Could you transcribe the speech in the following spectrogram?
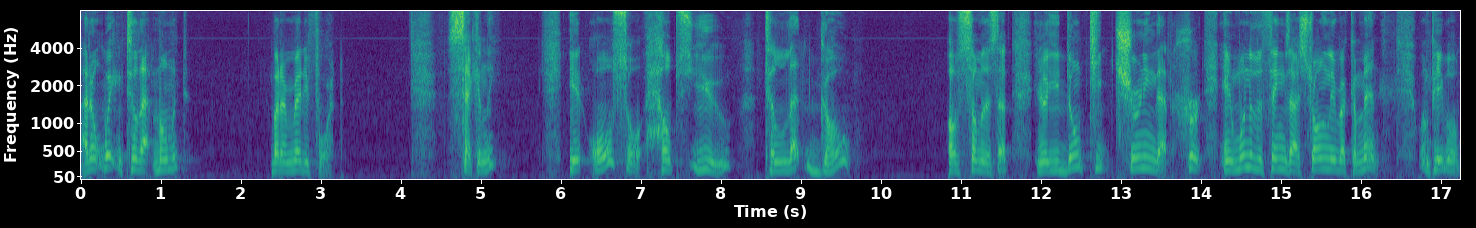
I don't wait until that moment, but I'm ready for it. Secondly, it also helps you to let go of some of the stuff. You know, you don't keep churning that hurt. And one of the things I strongly recommend when people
